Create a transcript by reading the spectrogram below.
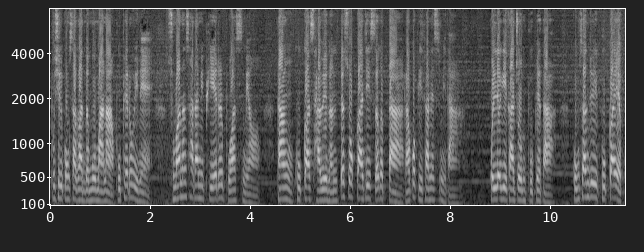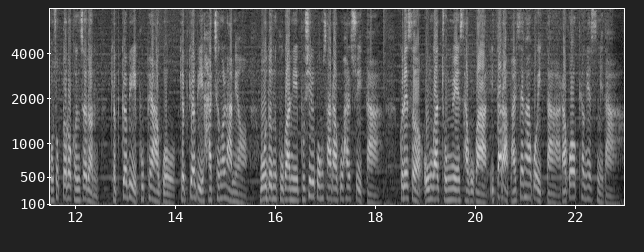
부실 공사가 너무 많아 부패로 인해 수많은 사람이 피해를 보았으며 당 국가 사회는 뼛속까지 썩었다라고 비판했습니다. 권력이 가져온 부패다. 공산주의 국가의 고속도로 건설은 겹겹이 부패하고 겹겹이 하청을 하며 모든 구간이 부실 공사라고 할 수 있다. 그래서 온갖 종류의 사고가 잇따라 발생하고 있다라고 평했습니다.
